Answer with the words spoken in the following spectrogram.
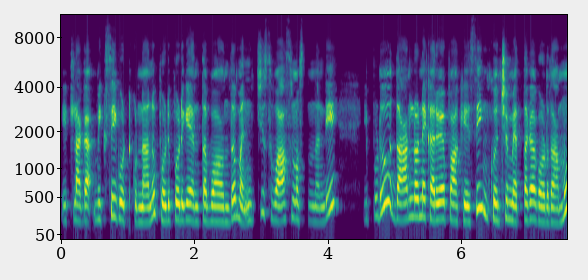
ఇట్లాగా మిక్సీ కొట్టుకున్నాను పొడి పొడిగా ఎంత బాగుందో మంచి సువాసన వస్తుందండి. ఇప్పుడు దానిలోనే కరివేపాకు వేసి ఇంకొంచెం మెత్తగా కొడదాము.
